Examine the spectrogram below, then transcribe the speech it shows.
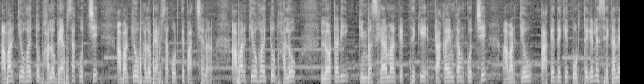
আবার কেউ হয়তো ভালো ব্যবসা করছে, আবার কেউ ভালো ব্যবসা করতে পারছে না। আবার কেউ হয়তো ভালো লটারি কিংবা শেয়ার মার্কেট থেকে টাকা ইনকাম করছে, আবার কেউ তাকে দেখে করতে গেলে সেখানে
